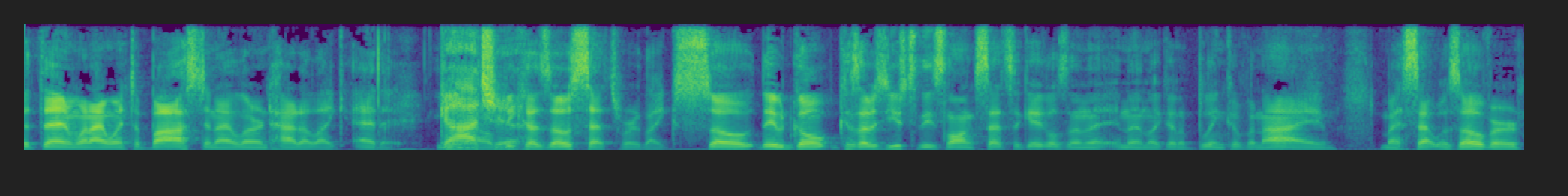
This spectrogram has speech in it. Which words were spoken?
But then when I went to Boston, I learned how to like edit. you know, Gotcha. because those sets were like so they would go because I was used to these long sets of giggles, and then, and then like in a blink of an eye, my set was over,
